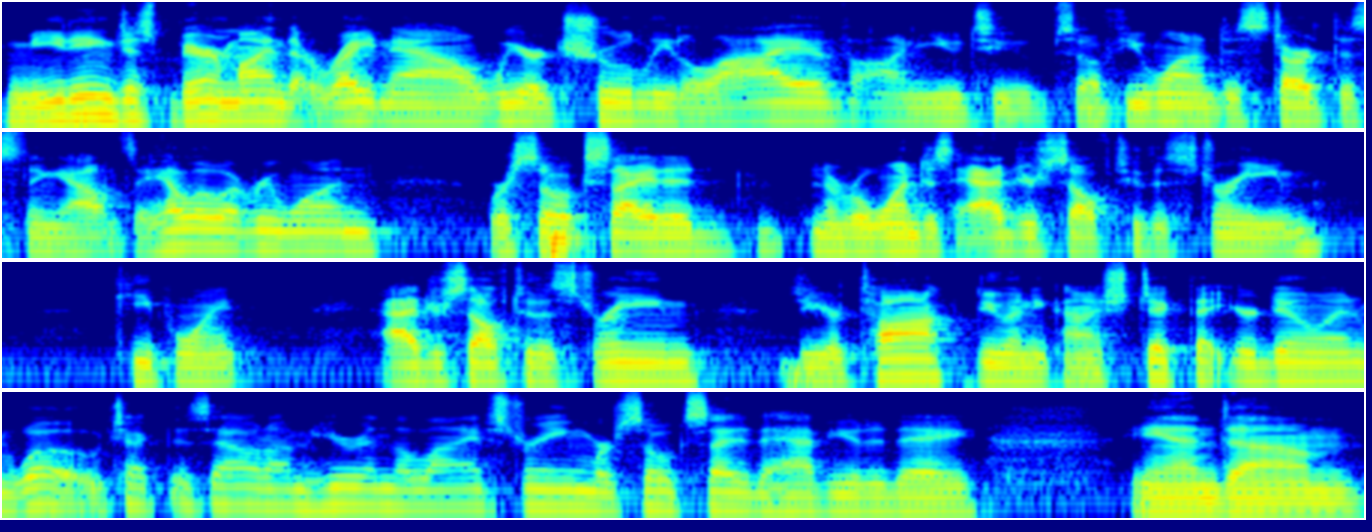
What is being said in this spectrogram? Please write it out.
meeting, just bear in mind that right now we are truly live on YouTube. So if you wanted to start this thing out and say, hello, everyone, we're so excited. Number one, just add yourself to the stream. Key point add yourself to the stream, do your talk, do any kind of shtick that you're doing. Whoa, check this out. I'm here in the live stream. We're so excited to have you today. And, um,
